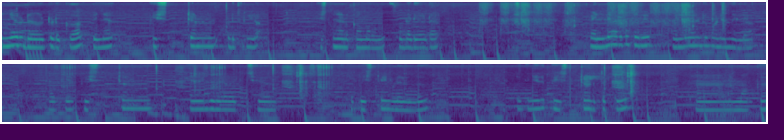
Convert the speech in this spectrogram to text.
ഇനി ഒരു ഡേർട്ട് എടുക്കുക. പിന്നെ പിസ്റ്റൺ എടുത്തിട്ടില്ല. പിസ്റ്റൺ എടുക്കാൻ പറഞ്ഞു ഫുഡ് അടിയുടെ വലിയ ചെറിയ വലിയ പണിയൊന്നുമില്ല. ഓക്കെ പിസ്റ്റൺ ഇവിടെ വെച്ച്. പിസ്റ്റൺ ഉള്ളിലുണ്ട്. പിന്നെ ഒരു പിസ്റ്റൺ എടുത്തിട്ട് നമുക്ക്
